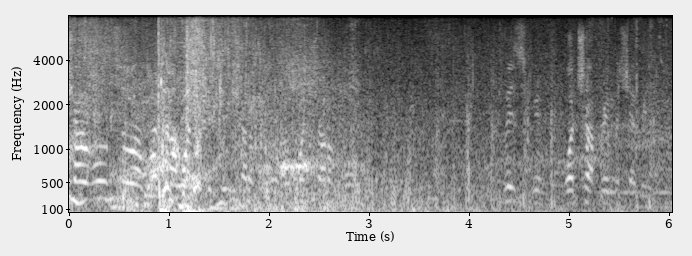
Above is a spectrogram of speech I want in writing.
shot a Voltor or one shot one three shot a Voltor, or one shot a Voltor. This can one shot pretty much everything.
